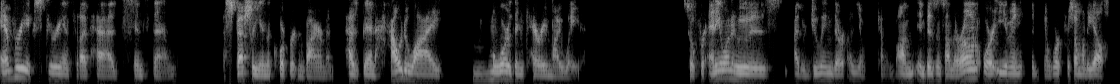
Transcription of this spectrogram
every experience that I've had since then, especially in the corporate environment, has been how do I more than carry my weight? So for anyone who is either doing their, you know, kind of on in business on their own or even you know, work for somebody else,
